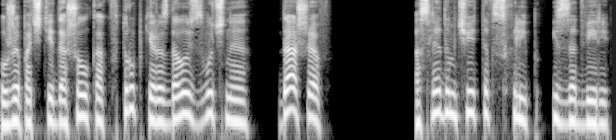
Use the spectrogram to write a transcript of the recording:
Уже почти дошел, как в трубке раздалось звучное «Да, шеф!», а следом чей-то всхлип из-за двери.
